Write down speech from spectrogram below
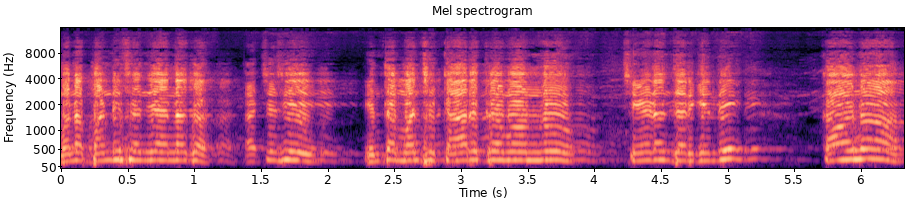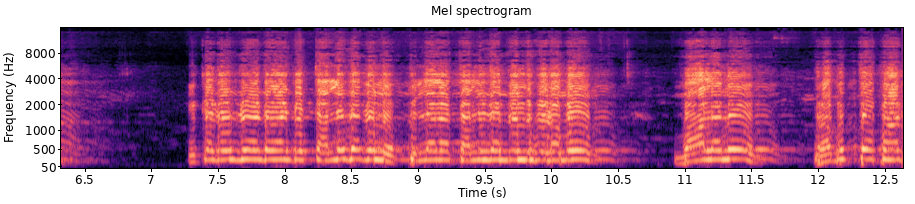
మన బండి సంజయ్ అన్న వచ్చేసి ఇంత మంచి కార్యక్రమంను చేయడం జరిగింది. కావున ఇక్కడ ఉన్నటువంటి తల్లిదండ్రులు పిల్లల తల్లిదండ్రులు కూడా వాళ్ళను ప్రభుత్వ పాఠ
